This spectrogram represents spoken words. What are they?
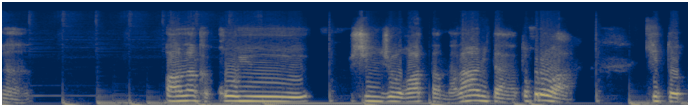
うん。あなんかこういう心情があったんだな、みたいなところは、きっと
